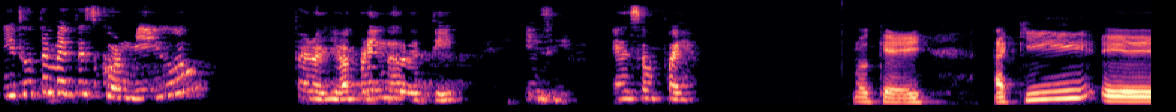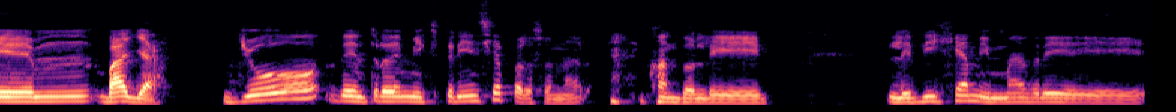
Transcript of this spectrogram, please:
ni tú te metes conmigo, pero yo aprendo de ti. Y sí, eso fue. Ok, aquí, em, vaya, yo dentro de mi experiencia personal, cuando le, le dije a mi madre,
